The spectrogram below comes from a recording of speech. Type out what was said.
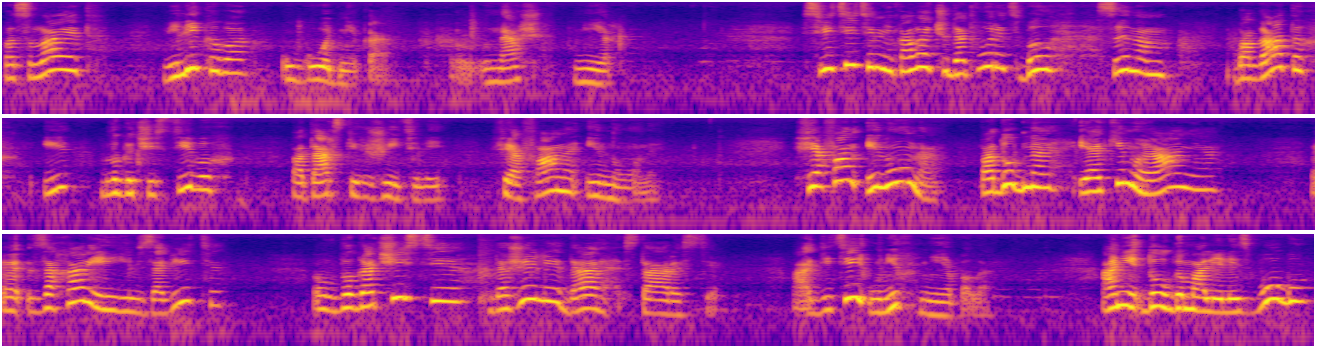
посылает великого угодника в наш мир. Святитель Николай Чудотворец был сыном богатых и благочестивых татарских жителей Феофана и Ноны. Феофан и Нона – Подобно Иакиму и Ане, э, Захарии и Елизавете, в благочестии дожили до старости, а детей у них не было. Они долго молились Богу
